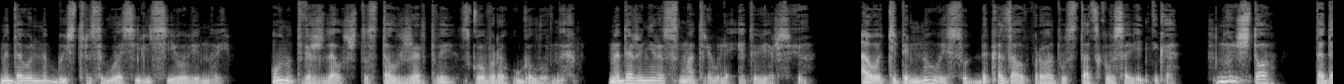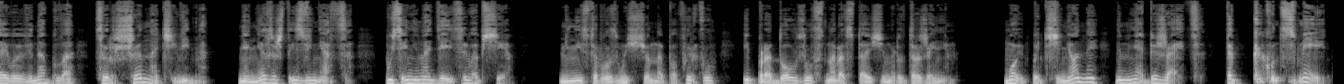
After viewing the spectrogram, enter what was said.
Мы довольно быстро согласились с его виной. Он утверждал, что стал жертвой сговора уголовных. Мы даже не рассматривали эту версию. А вот теперь новый суд доказал правоту статского советника. Ну и что? Тогда его вина была совершенно очевидна. Мне не за что извиняться. Пусть и не надеется вообще. Министр возмущенно пофыркал и продолжил с нарастающим раздражением. Мой подчиненный на меня обижается. Так как он смеет?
